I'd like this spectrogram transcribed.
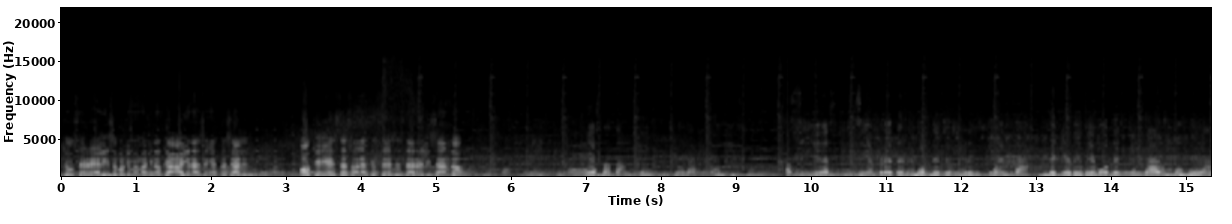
que usted realiza? Porque me imagino que hay unas en especiales. Ok, estas son las que ustedes están realizando. Esta también, yo la realizo. Así es, siempre tenemos que tener en cuenta de que debemos de cuidarnos, ¿vea?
